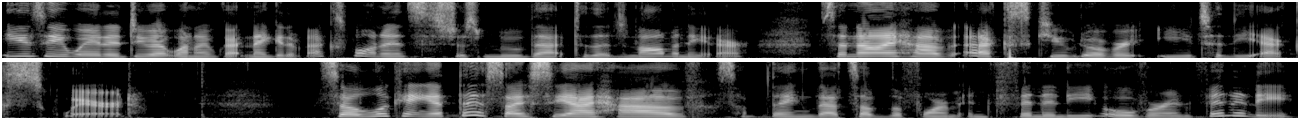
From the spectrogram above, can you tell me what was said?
easy way to do it when I've got negative exponents is just move that to the denominator. So now I have x cubed over e to the x squared. So looking at this, I see I have something that's of the form infinity over infinity,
